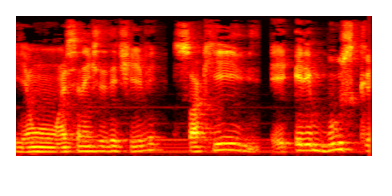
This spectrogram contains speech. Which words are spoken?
e é um excelente detetive. Só que ele busca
